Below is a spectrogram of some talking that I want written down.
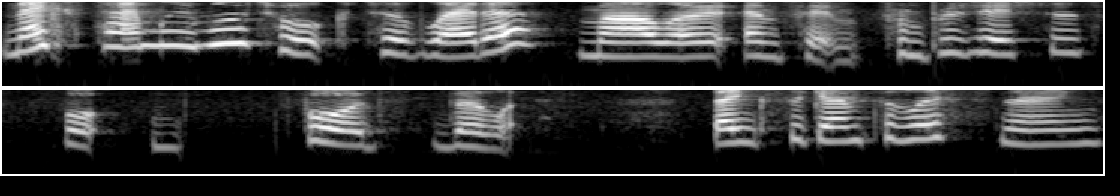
Next time we will talk to Letta, Marlo, and Finn from producers For- Forde's The List. Thanks again for listening.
